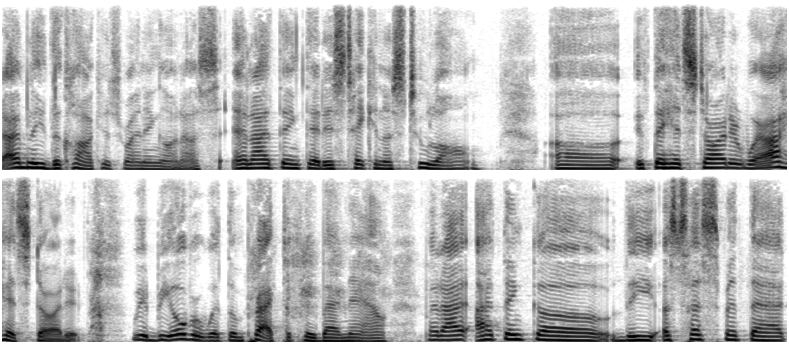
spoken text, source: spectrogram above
I believe the clock is running on us, and I think that it's taken us too long. Uh, if they had started where I had started, we'd be over with them practically by now. But I, I think uh, the assessment that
